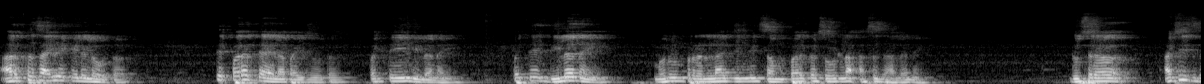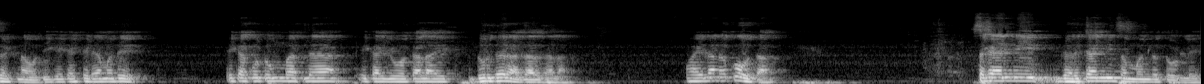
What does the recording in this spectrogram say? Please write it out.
अर्थसाह्य केलेलं होतं. ते परत द्यायला पाहिजे होतं पण तेही दिलं नाही. पण ते दिलं नाही म्हणून प्रल्हादजींनी संपर्क सोडला असं झालं नाही. दुसरं अशीच घटना होती की एका खेड्यामध्ये एका कुटुंबातल्या एका युवकाला एक दुर्धर आजार झाला. व्हायला नको होता. सगळ्यांनी घरच्यांनी संबंध तोडले.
